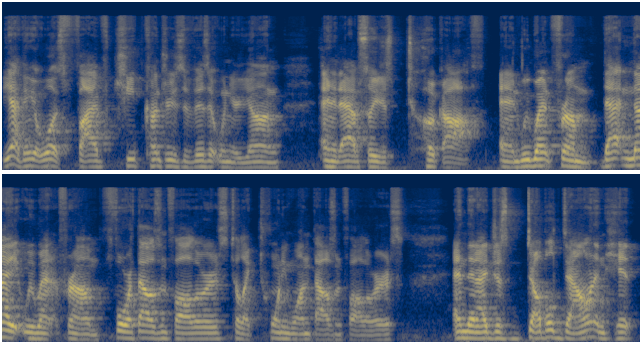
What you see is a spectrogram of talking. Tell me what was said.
yeah, I think it was five cheap countries to visit when you're young, and it absolutely just took off. And we went from that night, we went from four thousand followers to like twenty one thousand followers, and then I just doubled down and hit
